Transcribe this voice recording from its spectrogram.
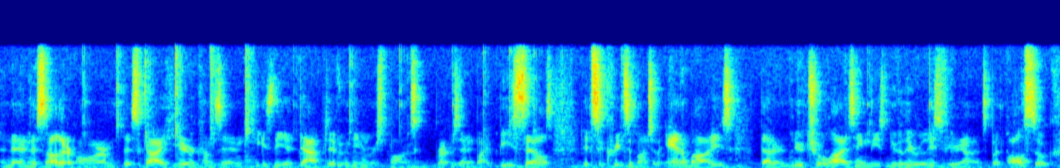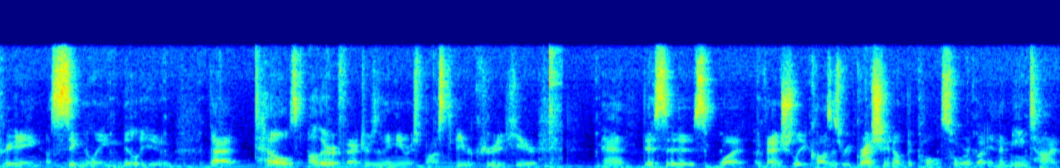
And then this other arm, this guy here comes in. He's the adaptive immune response represented by B cells. It secretes a bunch of antibodies that are neutralizing these newly released virions, but also creating a signaling milieu that tells other effectors of the immune response to be recruited here. And this is what eventually causes regression of the cold sore. But in the meantime,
